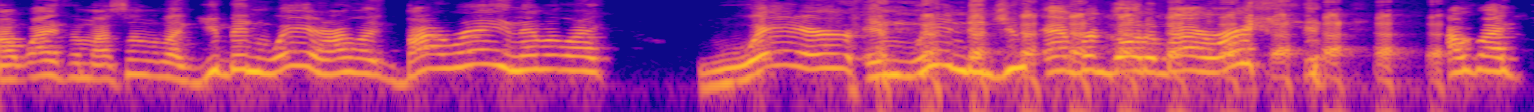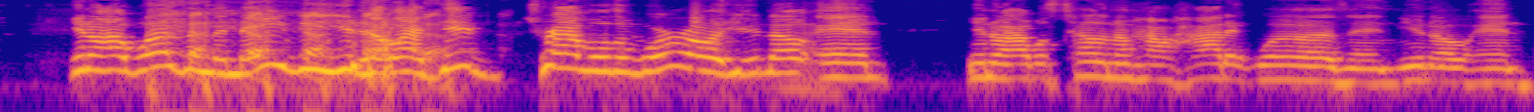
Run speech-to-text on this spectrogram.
my wife and my son were like, "You've been where?" I'm like, "Bahrain." They were like, "Where and when did you ever go to Bahrain?" I was like, "You know, I was in the Navy. You know, I did travel the world. You know, and you know, I was telling them how hot it was, and you know, and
